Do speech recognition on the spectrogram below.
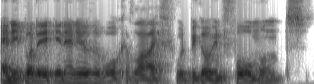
anybody in any other walk of life would be going four months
